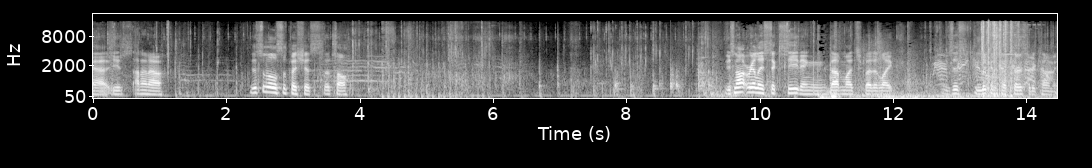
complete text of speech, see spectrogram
Yeah, he's, I don't know. Just a little suspicious, that's all. He's not really succeeding that much, but it like, he's just looking so thirsty to kill me.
